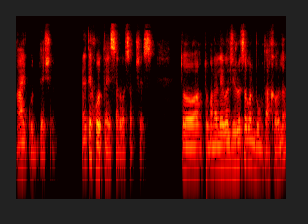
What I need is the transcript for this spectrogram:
हा एक उद्देश आहे. आणि ते होत आहे सर्व सक्सेस तो तुम्हाला लेवल झिरोचं पण बुक दाखवलं.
